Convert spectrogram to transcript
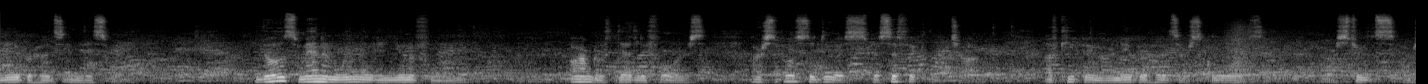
neighborhoods in this way. Those men and women in uniform armed with deadly force are supposed to do a specific job of keeping our neighborhoods, our schools, our streets, our,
